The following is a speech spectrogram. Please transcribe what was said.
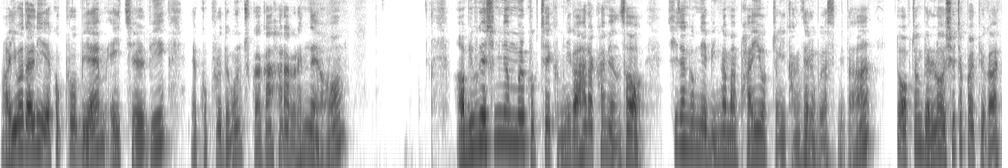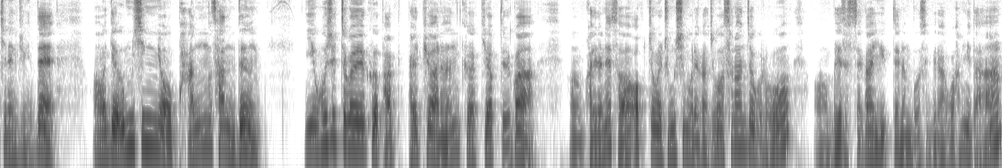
아, 이와 달리 에코프로비엠, HLB, 에코프로 등은 주가가 하락을 했네요. 어, 미국의 10년물 국채 금리가 하락하면서 시장 금리에 민감한 바이오 업종이 강세를 보였습니다. 또 업종별로 실적 발표가 진행 중인데 어, 이게 음식료, 방산 등 이 호실적을 그 바, 발표하는 그 기업들과 어, 관련해서 업종을 중심으로 해가지고 순환적으로 어, 매수세가 유입되는 모습이라고 합니다.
